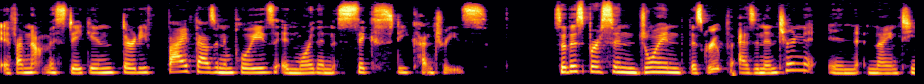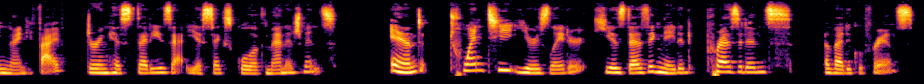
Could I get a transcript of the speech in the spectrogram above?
if I'm not mistaken, 35,000 employees in more than 60 countries. So this person joined this group as an intern in 1995 during his studies at IÉSEG School of Management. And 20 years later, he is designated president of Adecco France.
